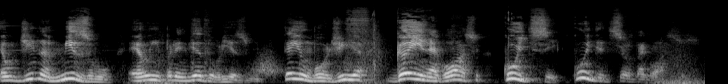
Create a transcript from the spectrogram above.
é o dinamismo, é o empreendedorismo. Tenha um bom dia, ganhe negócio, cuide-se, cuide de seus negócios.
